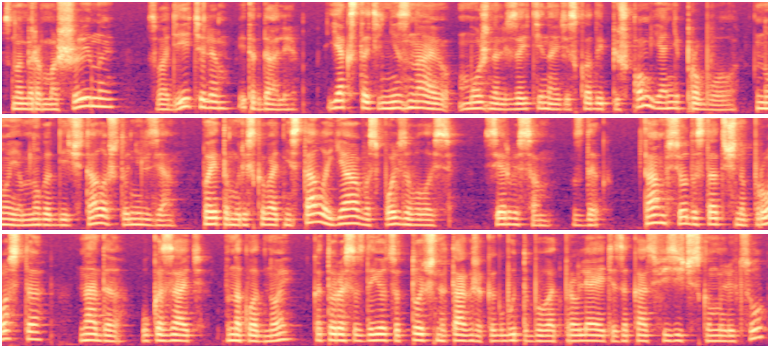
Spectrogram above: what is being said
с номером машины, с водителем и так далее. Я, кстати, не знаю, можно ли зайти на эти склады пешком, я не пробовала. Но я много где читала, что нельзя. Поэтому рисковать не стала, я воспользовалась сервисом SDEC. Там все достаточно просто. Надо указать в накладной, которая создается точно так же, как будто бы вы отправляете заказ физическому лицу.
